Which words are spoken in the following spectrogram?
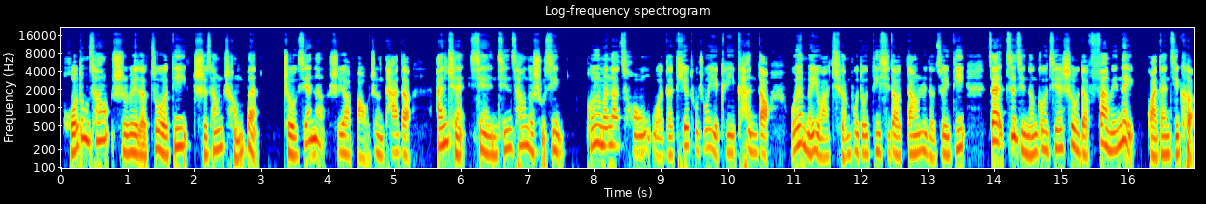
活动仓是为了做低持仓成本，首先呢是要保证它的安全现金仓的属性。朋友们呢，从我的贴图中也可以看到，我也没有啊全部都低吸到当日的最低，在自己能够接受的范围内。挂单即可。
